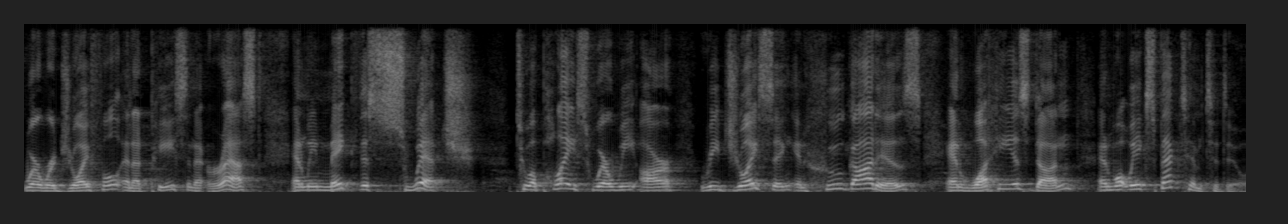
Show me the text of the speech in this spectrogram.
where we're joyful and at peace and at rest. And we make this switch to a place where we are rejoicing in who God is and what He has done and what we expect Him to do.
